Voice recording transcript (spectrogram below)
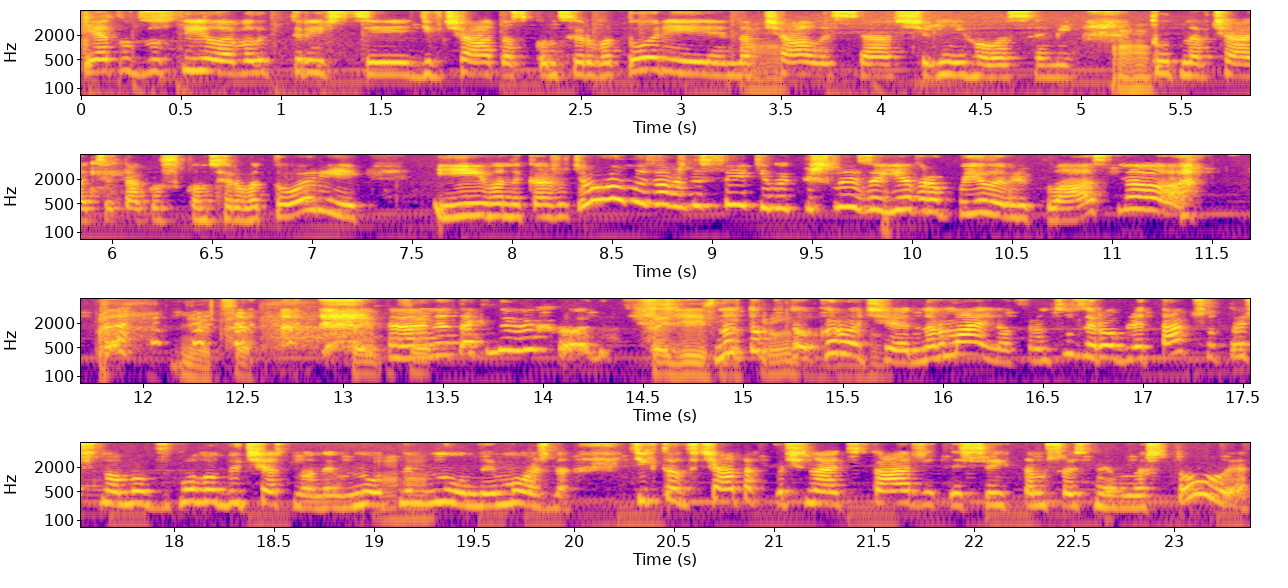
Я тут зустріла в електричці дівчата з консерваторії, навчалися з Чернігова самі. Ага. Тут навчаються також в консерваторії, і вони кажуть: о, ми завжди ситі, ви пішли за євро, поїли. Говорю, класно. Ні, це, це, це, Вони так не виходить. це дійсно Ну тобто, круто. коротше, нормально, французи роблять так, що точно ну з голоду чесно не ну, не, ну не можна. Ті, хто в чатах починають скаржити, що їх там щось не влаштовує.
